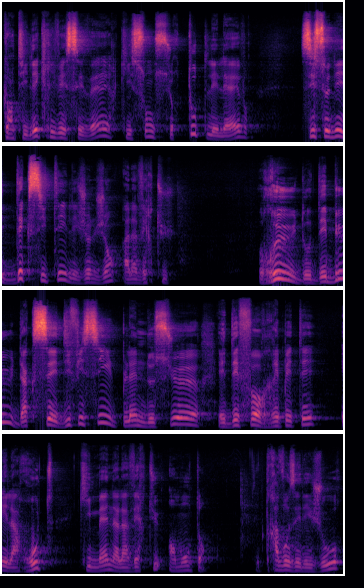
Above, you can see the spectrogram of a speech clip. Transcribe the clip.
quand il écrivait ces vers qui sont sur toutes les lèvres, si ce n'est d'exciter les jeunes gens à la vertu? Rude au début, d'accès difficile, pleine de sueur et d'efforts répétés, est la route qui mène à la vertu en montant. Les travaux et les jours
